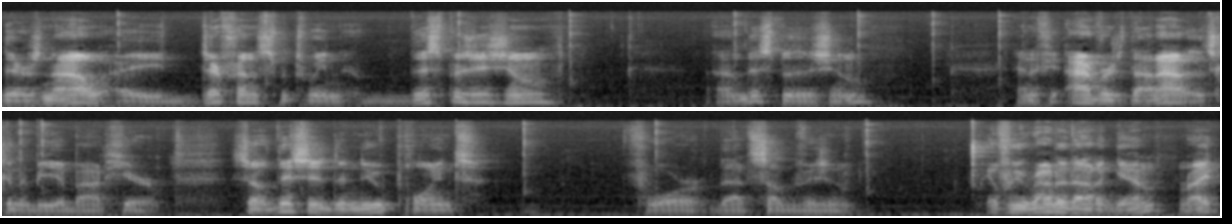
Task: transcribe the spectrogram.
there's now a difference between this position and this position. And if you average that out, it's going to be about here. So this is the new point for that subdivision. If we round it out again, right,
